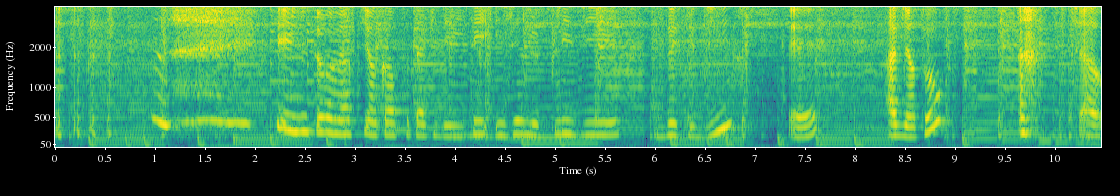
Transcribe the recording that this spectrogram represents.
Et je te remercie encore pour ta fidélité et j'ai le plaisir de te dire et à bientôt. Ciao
